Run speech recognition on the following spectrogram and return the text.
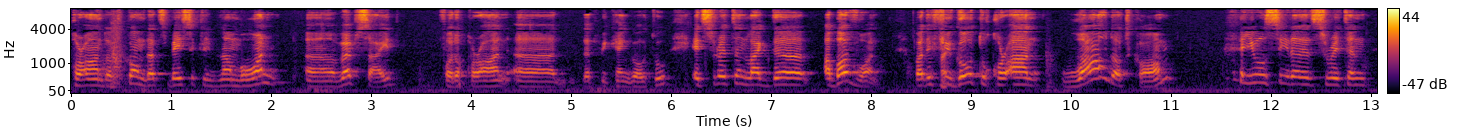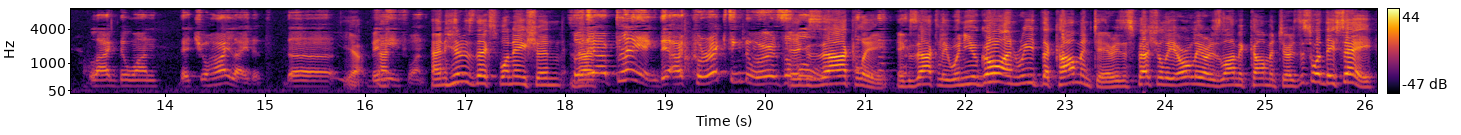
Quran.com, that's basically the number one uh, website for the Quran uh, that we can go to. It's written like the above one. But if you go to QuranWow.com, you will see that it's written like the one that you highlighted, the yeah. beneath and, one. And here is the explanation. So they are playing, they are correcting the words of Exactly, exactly. When you go and read the commentaries, especially earlier Islamic commentaries, this is what they say.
